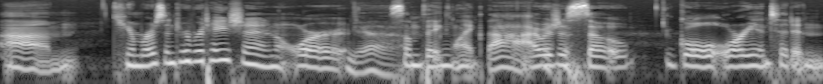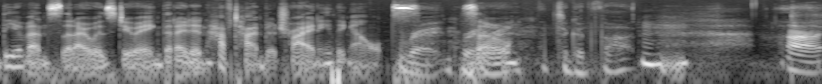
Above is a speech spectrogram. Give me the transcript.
um, humorous interpretation or Yeah. something like that. I was just so goal oriented in the events that I was doing that I didn't have time to try anything else. Right, right, So- right. That's a good thought. Uh,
